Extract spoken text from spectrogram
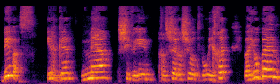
ביבס, ארגן 170 ראשי רשויות והוא איחד והיו בהם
